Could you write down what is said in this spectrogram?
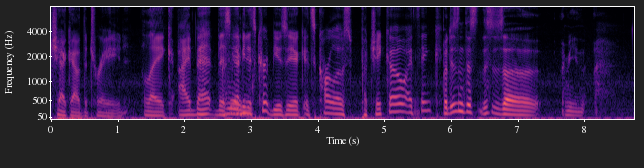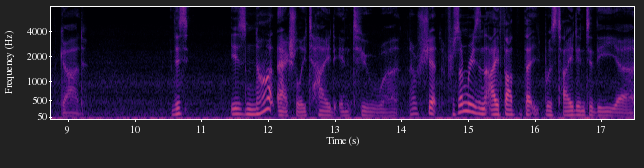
check out the trade. Like, I bet this. I mean, mean- it's Kurt Busiek. It's Carlos Pacheco, I think. but isn't this? This is a. I mean, God. This is not actually tied into. Uh, oh shit! For some reason, I thought that, that was tied into the. Uh,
